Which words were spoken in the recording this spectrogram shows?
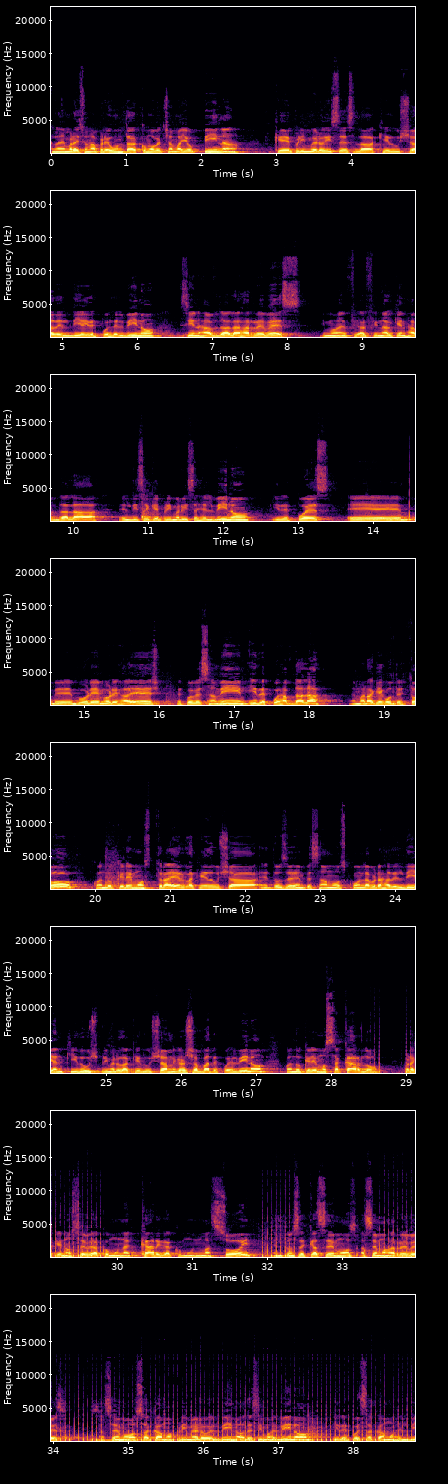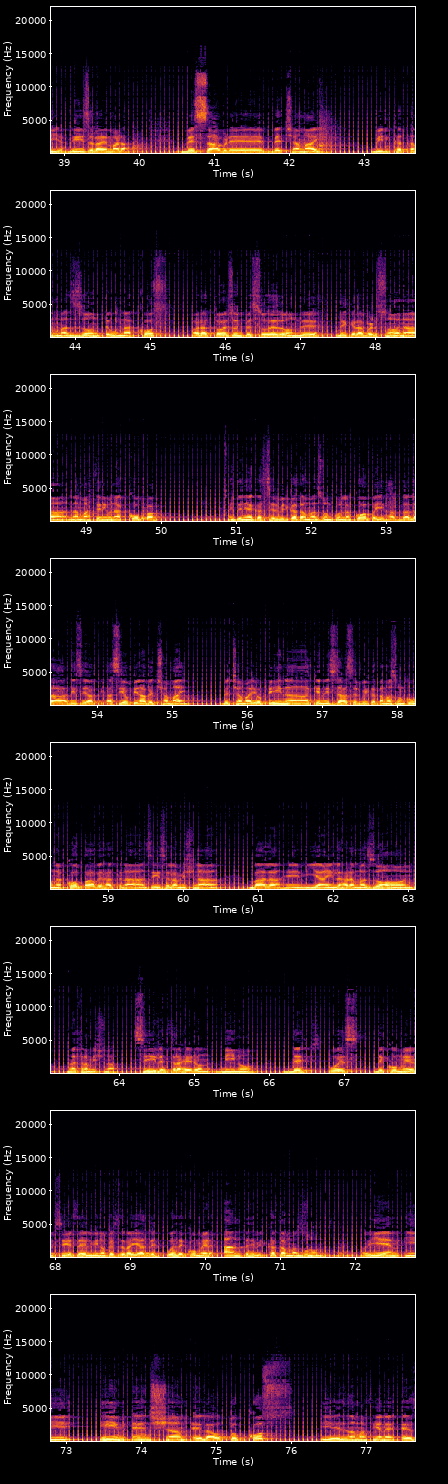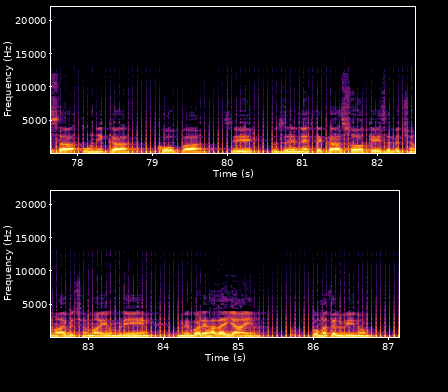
la Gemara hizo una pregunta: ¿cómo Bet Shammai opina que primero dices la Kedusha del día y después del vino? Si en Havdalah es al revés. Vimos al final que en Havdalah él dice que primero dices el vino y después eh, Borem Orejaesh, después Besamim y después Havdalah. Emara que contestó, cuando queremos traer la Kedusha, entonces empezamos con la braja del día en Kiddush, primero la Kedusha, Megash Shabbat, después el vino. Cuando queremos sacarlo, para que no se vea como una carga, como un masoy, entonces ¿qué hacemos? Hacemos al revés. Hacemos, sacamos primero el vino, decimos el vino y después sacamos el día. Dice la Emara, Besabre Bechamay, Birkata Mazón Teunakos. Ahora, todo eso empezó de dónde? De que la persona nada más tenía una copa y tenía que hacer Birkata Mazón con la copa y Abdalá dice, así opina Bechamay. Bechamay opina que necesitas hacer Birkat Amazon con una copa. Behatnan, si dice la Mishnah, Balahem Yain Lahar Amazon, nuestra Mishnah. Si les trajeron vino después de comer. ¿sí? Este es el vino que se traía después de comer antes de Birkat Amazon. Y Im en Sham el autokos y él nada más tiene esa única copa. ¿sí? Entonces en este caso, ¿qué dice Bechamay? Bechamay Umbrim, me pareja la Yain tómate el vino,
